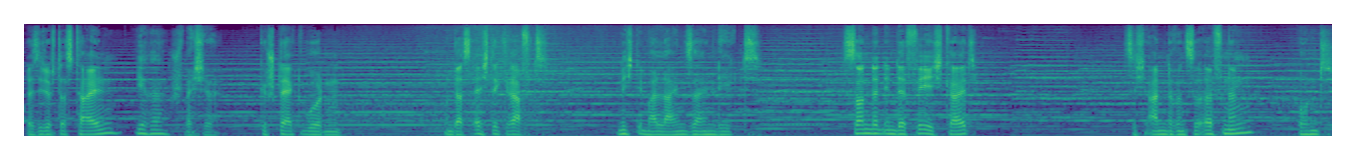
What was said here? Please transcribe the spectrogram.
dass sie durch das Teilen ihrer Schwäche gestärkt wurden und dass echte Kraft nicht im Alleinsein liegt, sondern in der Fähigkeit, sich anderen zu öffnen und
